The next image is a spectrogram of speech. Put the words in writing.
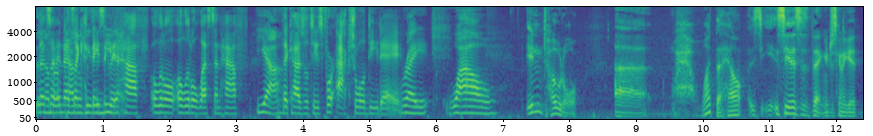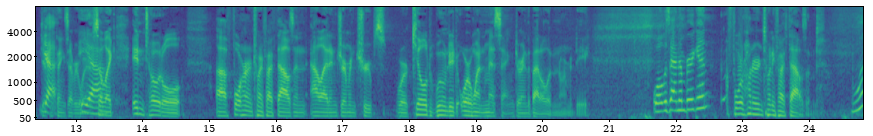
the That's number and of that's like casualties in basically D-Day. half, a little a little less than half. Yeah. the casualties for actual D Day. Right. Wow. In total, uh, what the hell? See, see, this is the thing. You're just going to get different Yeah. things everywhere. Yeah. So, like, in total, uh, 425,000 Allied and German troops were killed, wounded, or went missing during the Battle of Normandy. What was that number again? 425,000 What?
